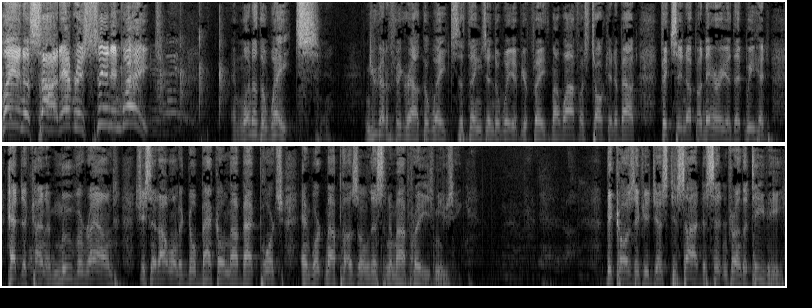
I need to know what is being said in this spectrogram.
laying aside every sin and weight. And one of the weights, you got to figure out the weights, the things in the way of your faith. My wife was talking about fixing up an area that we had had to kind of move around. She said, I want to go back on my back porch and work my puzzle and listen to my praise music. Because if you just decide to sit in front of the TV,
